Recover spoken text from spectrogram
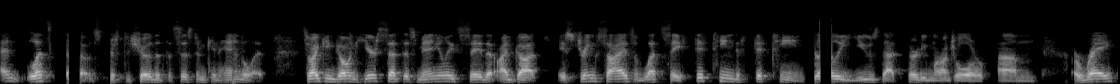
And let's get those just to show that the system can handle it. So I can go in here, set this manually, say that I've got a string size of, let's say, 15 to 15. Really use that 30 module um, array.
